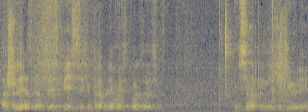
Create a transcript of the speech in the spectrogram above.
А железную, в принципе, есть с этим проблема использовать, если она принадлежит еврею.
